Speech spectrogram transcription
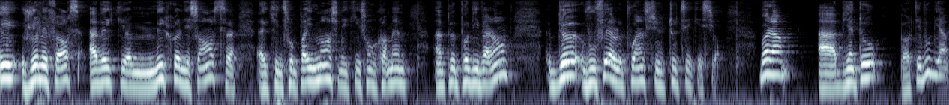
et je m'efforce avec euh, mes connaissances, euh, qui ne sont pas immenses mais qui sont quand même un peu polyvalentes, de vous faire le point sur toutes ces questions. Voilà, à bientôt, portez-vous bien.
